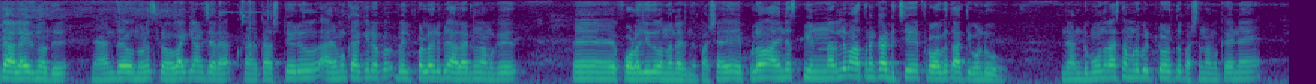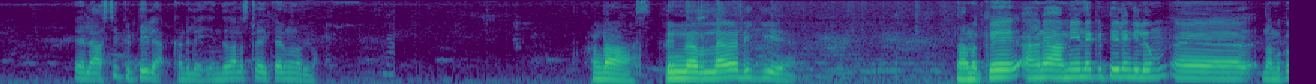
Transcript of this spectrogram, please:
ബ്രാലായിരുന്നു അത്. ഞാൻ എന്താ ഒന്നുകൂടി സ്ലോ ആക്കി കാണിച്ചു തരാം ഒരു അരമുക്കാൽ വലിപ്പുള്ള ഒരു ബ്രാലായിരുന്നു നമുക്ക് ഫോളോ ചെയ്ത് വന്നിട്ടുണ്ടായിരുന്നു. പക്ഷേ എപ്പോഴും അതിന്റെ സ്പിന്നറിൽ മാത്രം കടിച്ച് ഫ്രോഗ് താത്തിക്കൊണ്ട് പോകും. രണ്ട് മൂന്ന് പ്രാവശ്യം നമ്മൾ വിട്ടു കൊടുത്തു. പക്ഷേ നമുക്കതിനെ ലാസ്റ്റ് കിട്ടിയില്ല. കണ്ടില്ലേ? എന്ത് നല്ല സ്ട്രൈക്ക് ആയിരുന്നു അറിയോ? കണ്ടാ? സ്പിന്നറിലെ കടിക്കുക നമുക്ക് അങ്ങനെ ആ മീനെ കിട്ടിയില്ലെങ്കിലും നമുക്ക്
